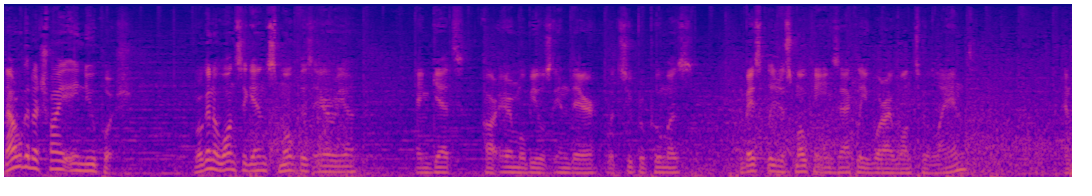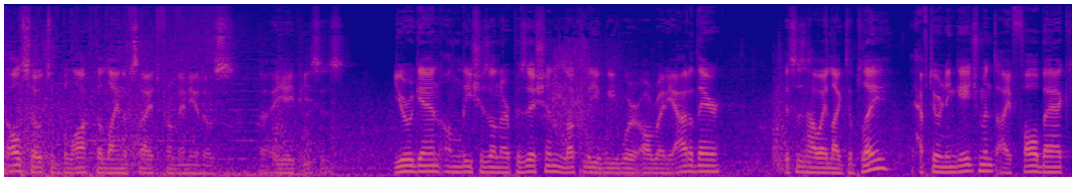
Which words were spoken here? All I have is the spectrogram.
Now we're going to try a new push. We're to once again smoke this area and get our airmobiles in there with Super Pumas. I'm basically just smoking exactly where I want to land and also to block the line of sight from any of those uh, AA pieces. Uragan unleashes on our position, luckily we were already out of there. This is how I like to play. After an engagement I fall back,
